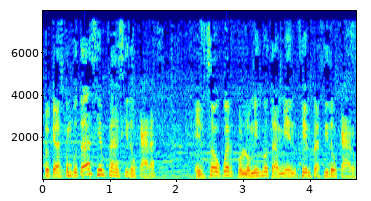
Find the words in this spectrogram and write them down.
porque las computadoras siempre han sido caras, el software por lo mismo también siempre ha sido caro.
